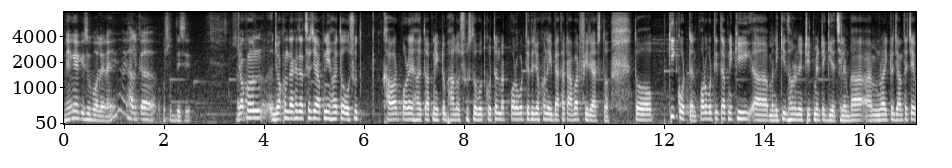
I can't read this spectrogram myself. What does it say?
ভেঙে কিছু বলে নাই হালকা ওষুধ দিছে যখন যখন দেখা যাচ্ছে যে আপনি হয়তো ওষুধ খাওয়ার পরে হয়তো আপনি একটু ভালো সুস্থ বোধ করতেন বাট পরবর্তীতে যখন এই ব্যথাটা আবার ফিরে আসতো তো কি করতেন? পরবর্তীতে আপনি কি মানে কি ধরনের ট্রিটমেন্টে গিয়েছিলেন? বা আমরা একটু জানতে চাইব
